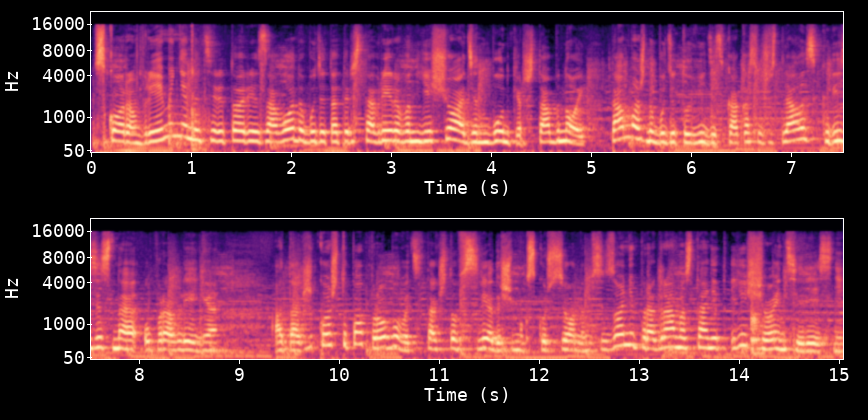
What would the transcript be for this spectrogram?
В скором времени на территории завода будет отреставрирован еще один бункер штабной. Там можно будет увидеть, как осуществлялось кризисное управление, а также кое-что попробовать. Так что в следующем экскурсионном сезоне программа станет еще интересней.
